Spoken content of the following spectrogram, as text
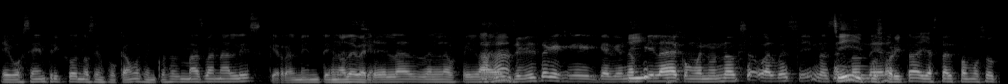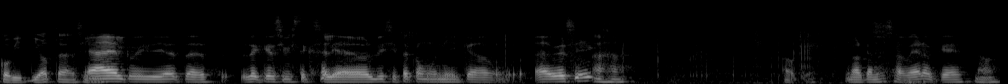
egocéntricos, nos enfocamos en cosas más banales que realmente no deberían. en la fila. ¿Sí viste que, que, había una fila como en un Oxxo o algo así? No sé sí, pues ahorita ya está el famoso covidiota. ¿sí? Ah, el covidiota. De que si viste que salía Luisito Comunica o algo así. Ajá. Ok. ¿No alcanzas a ver o qué? No.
